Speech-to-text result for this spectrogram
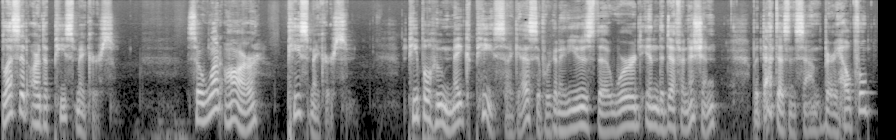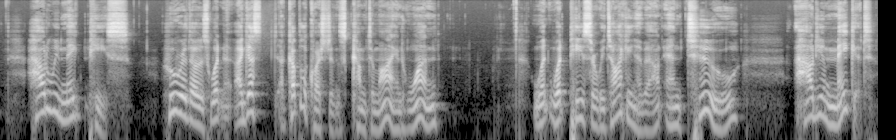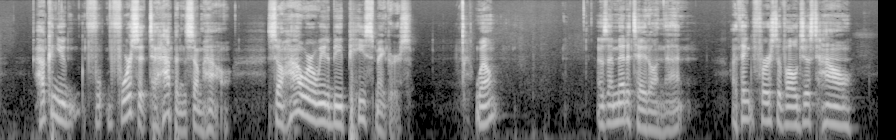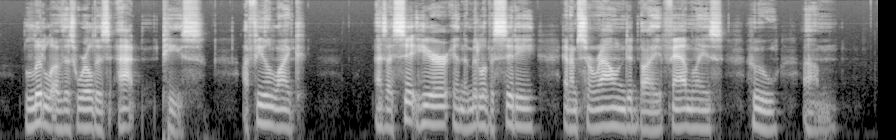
Blessed are the peacemakers. So, what are peacemakers? People who make peace, I guess, if we're going to use the word in the definition, but that doesn't sound very helpful. How do we make peace? Who are those? What I guess a couple of questions come to mind. One, what what peace are we talking about? And two, how do you make it? How can you f- force it to happen somehow? So how are we to be peacemakers? Well, as I meditate on that, I think first of all just how little of this world is at peace. I feel like as I sit here in the middle of a city and I'm surrounded by families who, um,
